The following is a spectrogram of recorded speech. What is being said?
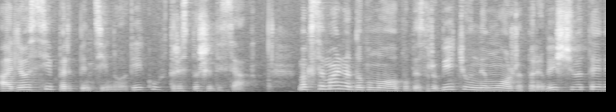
а для осіб передпенсійного віку 360. Максимальна допомога по безробіттю не може перевищувати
